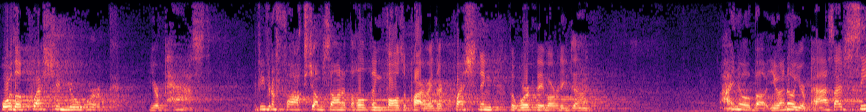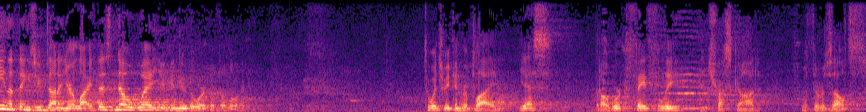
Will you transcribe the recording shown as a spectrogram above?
Or they'll question your work, your past. If even a fox jumps on it, the whole thing falls apart, right? They're questioning the work they've already done. I know about you. I know your past. I've seen the things you've done in your life. There's no way you can do the work of the Lord. To which we can reply, Yes, but I'll work faithfully and trust God with the results.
